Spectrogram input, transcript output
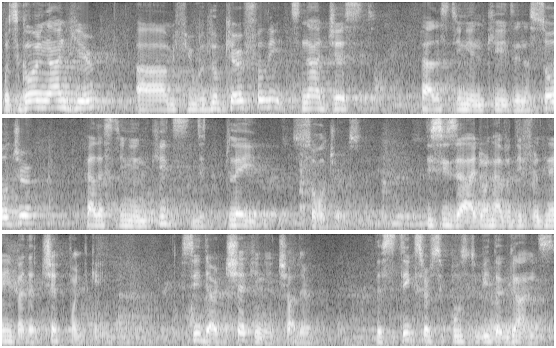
What's going on here um, if you would look carefully, it's not just Palestinian kids and a soldier, Palestinian kids that play soldiers. This is, I don't have a different name, but a checkpoint game. See, they're checking each other. The sticks are supposed to be the guns.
